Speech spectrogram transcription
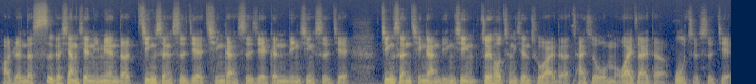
啊，人的四个象限里面的精神世界、情感世界跟灵性世界。精神、情感、灵性最后呈现出来的才是我们外在的物质世界。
